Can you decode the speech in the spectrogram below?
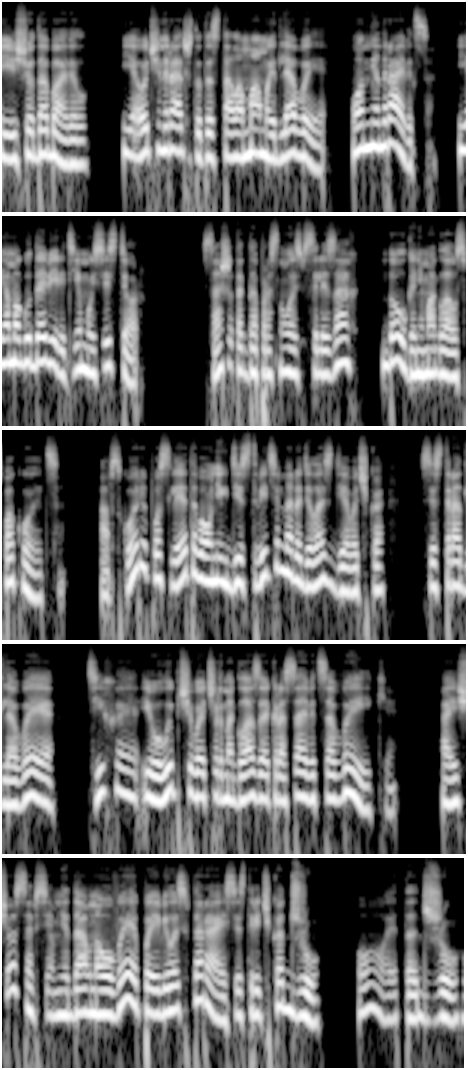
И еще добавил, «Я очень рад, что ты стала мамой для Вэя. Он мне нравится. Я могу доверить ему сестер. Саша тогда проснулась в слезах, долго не могла успокоиться. А вскоре после этого у них действительно родилась девочка, сестра для Вэя, тихая и улыбчивая черноглазая красавица Вейки. А еще совсем недавно у Вэя появилась вторая сестричка Джу. О, это Джу.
